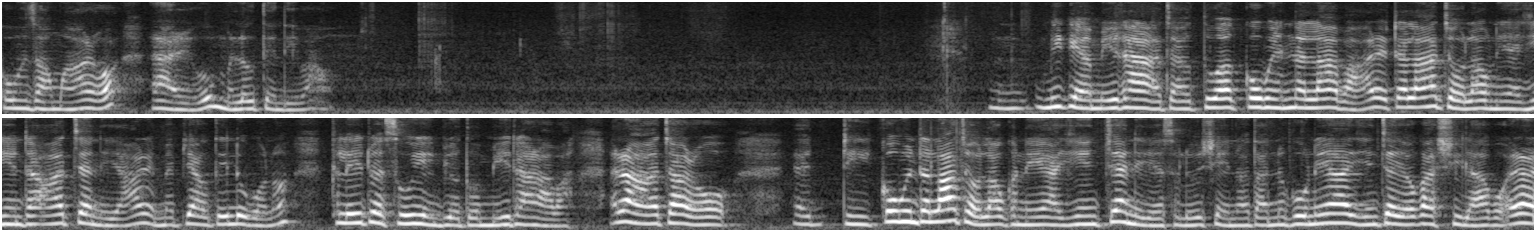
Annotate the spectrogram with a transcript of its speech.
ကိုဝင်ဆောင်မှာကတော့အဲ့ဒါတွေကိုမလုပ်သင့်သေးပါဘူးမိခင်မေးထားတာကြောင့် तू ကကိုဝင်2လပါတဲ့တလားကြော်လောက်နေရင်တအားကြက်နေရတဲ့မပြောက်သေးလို့ပေါ့နော်ကလေးအတွက်စိုးရင်ပြီးတော့ तू မေးထားတာပါအဲ့ဒါကကြတော့ အဲဒီကိုဝင်တလားကျော်လောက်ခနဲ့ကရင်ကျက်နေတယ်ဆိုလို့ရှိရင်တော့ဒါငကိုနဲ့ကရင်ကျက်ယောဂရှိလားပေါ့အဲ့ဒါ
